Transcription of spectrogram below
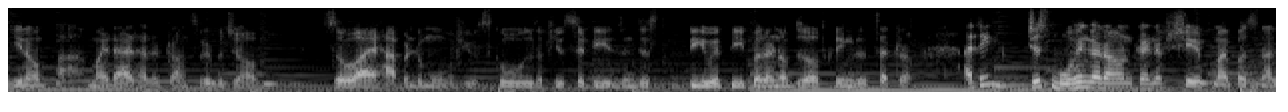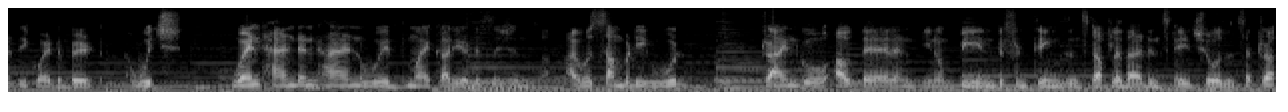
you know uh, my dad had a transferable job. So i happened to move a few schools a few cities and just be with people and observe things etc i think just moving around kind of shaped my personality quite a bit which went hand in hand with my career decisions. I was somebody who would try and go out there and you know be in different things and stuff like that in stage shows etc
